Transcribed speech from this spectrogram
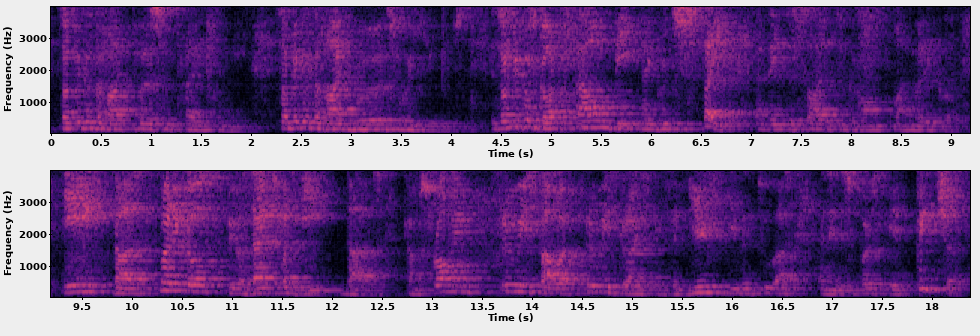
It's not because the right person prayed for me. It's not because the right words were used. It's not because God found me in a good state and then decided to grant my miracle. He does miracles because that's what He does. It comes from Him through His power, through His grace. It's a gift given to us, and it is supposed to be a picture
